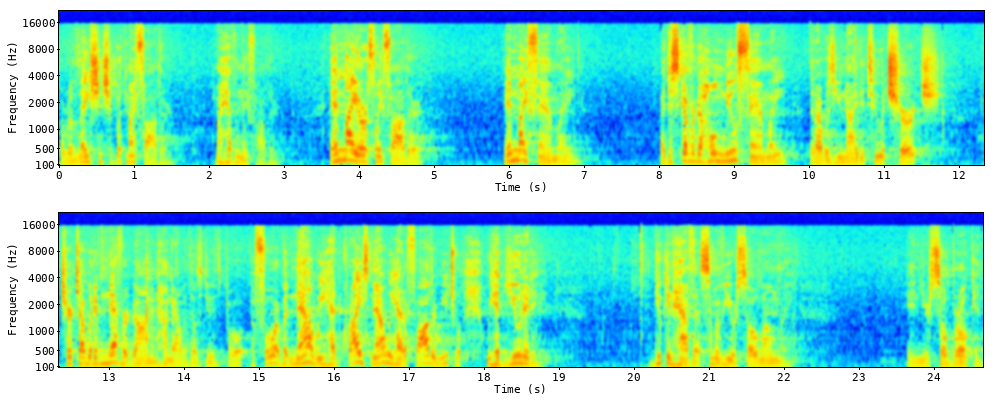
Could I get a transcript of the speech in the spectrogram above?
a relationship with my Father, my Heavenly Father, and my earthly Father, and my family. I discovered a whole new family that I was united to, a church Church, I would have never gone and hung out with those dudes before, but now we had Christ. Now we had a Father mutual. We had unity. You can have that. Some of you are so lonely and you're so broken.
